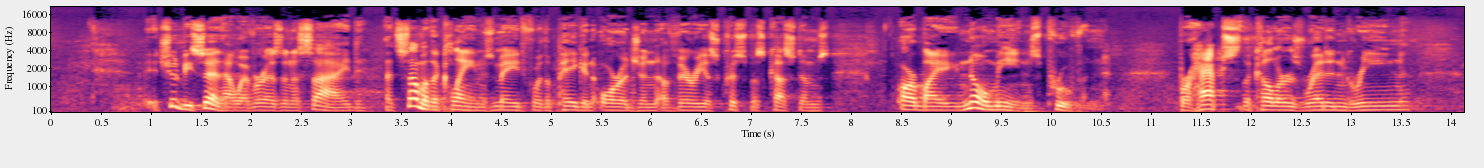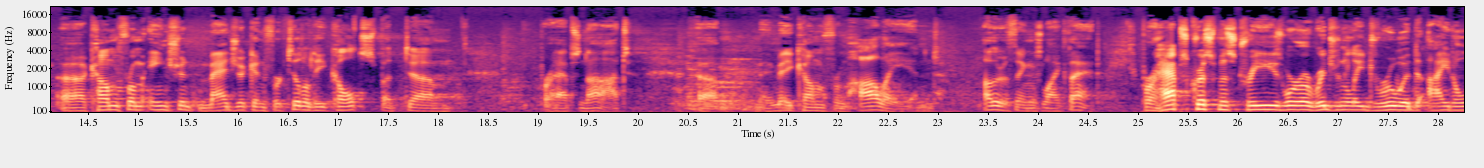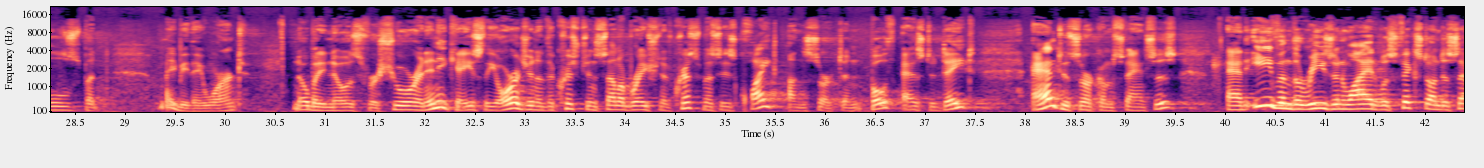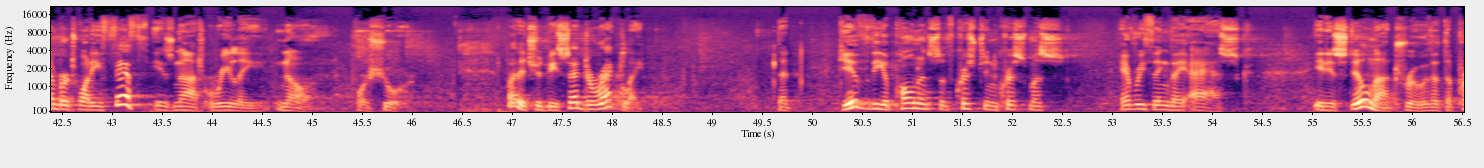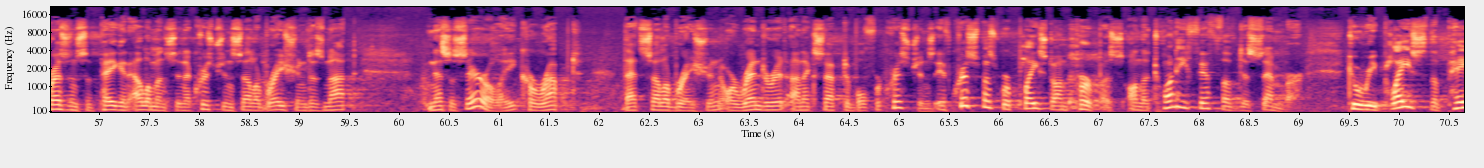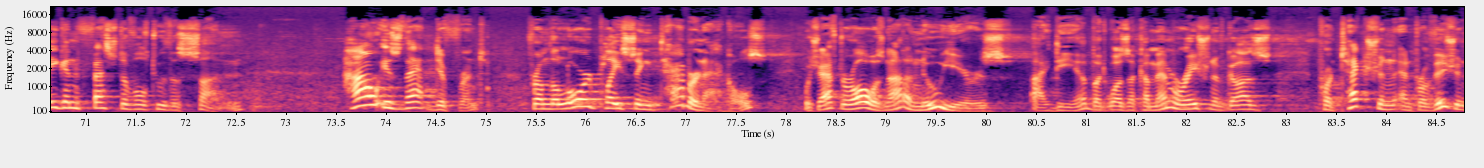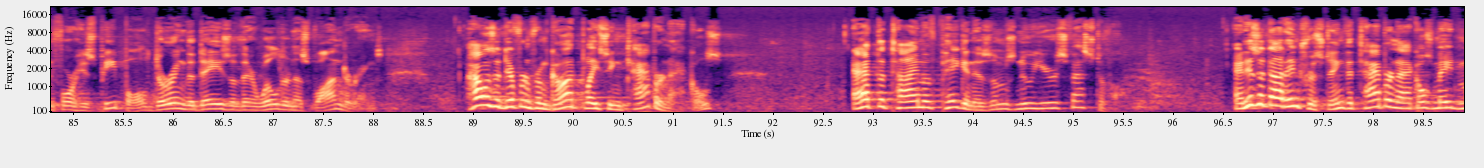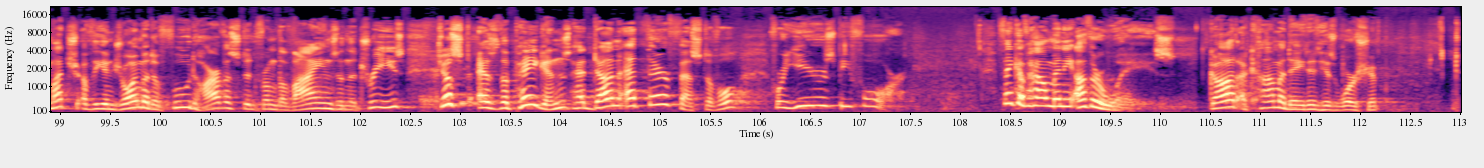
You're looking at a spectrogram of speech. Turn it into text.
It should be said, however, as an aside, that some of the claims made for the pagan origin of various Christmas customs are by no means proven. Perhaps the colors red and green uh, come from ancient magic and fertility cults, but um, perhaps not. Um, they may come from holly and other things like that. Perhaps Christmas trees were originally Druid idols, but maybe they weren't. Nobody knows for sure. In any case, the origin of the Christian celebration of Christmas is quite uncertain, both as to date and to circumstances. And even the reason why it was fixed on December 25th is not really known for sure. But it should be said directly that give the opponents of Christian Christmas everything they ask it is still not true that the presence of pagan elements in a Christian celebration does not necessarily corrupt that celebration or render it unacceptable for Christians. If Christmas were placed on purpose on the 25th of December to replace the pagan festival to the sun, how is that different from the Lord placing tabernacles, which after all was not a New Year's idea, but was a commemoration of God's protection and provision for his people during the days of their wilderness wanderings? How is it different from God placing tabernacles at the time of paganism's New Year's festival? And is it not interesting that tabernacles made much of the enjoyment of food harvested from the vines and the trees, just as the pagans had done at their festival for years before? Think of how many other ways God accommodated his worship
